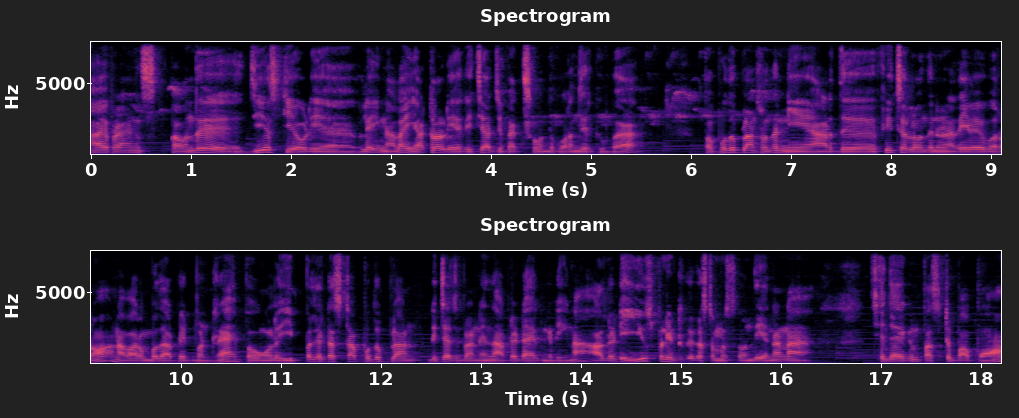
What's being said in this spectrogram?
ஹாய் ஃப்ரெண்ட்ஸ் இப்போ வந்து ஜிஎஸ்டியோடைய விலையினால் ஏர்டெலுடைய ரீசார்ஜ் பேக்ஸ் வந்து குறைஞ்சிருக்கு இப்போ. இப்போ புது பிளான்ஸ் வந்து நீ அடுத்து ஃபியூச்சரில் வந்து இன்னும் நிறையவே வரும். நான் வரும்போது அப்டேட் பண்ணுறேன் இப்போ உங்களுக்கு இப்போ லேட்டஸ்ட்டாக புது பிளான் ரீசார்ஜ் பிளான் என்ன அப்டேட் ஆயிருக்குன்னு கேட்டிங்கன்னா ஆல்ரெடி யூஸ் பண்ணிகிட்டு இருக்க கஸ்டமர்ஸ் வந்து என்னென்ன சேஞ்ச் ஆகிருக்குன்னு ஃபஸ்ட்டு பார்ப்போம்.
